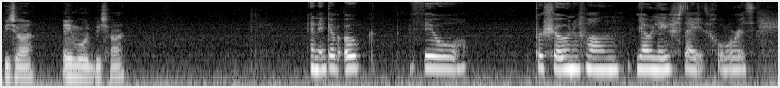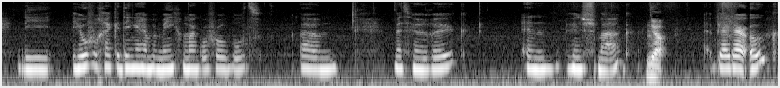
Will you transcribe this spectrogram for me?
bizar. Eén woord bizar. En ik heb ook veel personen van jouw leeftijd gehoord die heel veel gekke dingen hebben meegemaakt. Bijvoorbeeld ehm, met hun reuk en hun smaak. Ja. Heb jij daar ook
